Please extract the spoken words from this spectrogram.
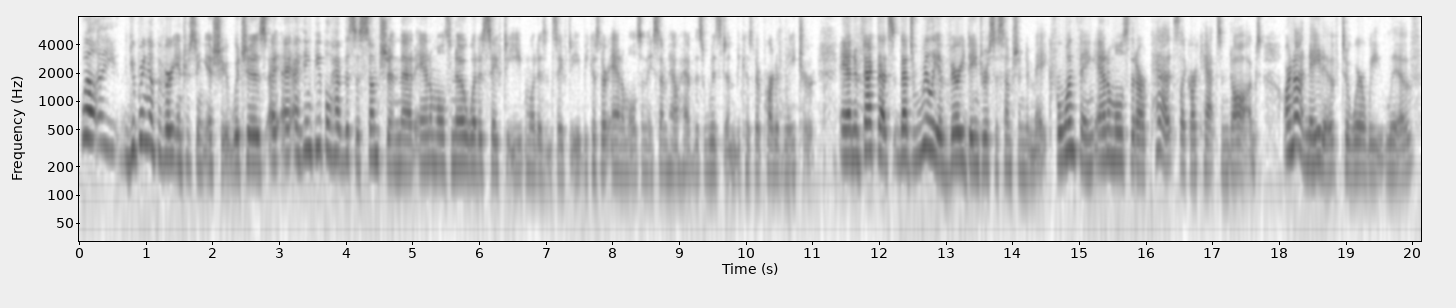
Well, uh, you bring up a very interesting issue, which is I, I, think people have this assumption that animals know what is safe to eat and what isn't safe to eat because they're animals and they somehow have this wisdom because they're part of nature. And in fact, that's that's really a very dangerous assumption to make. For one thing, animals that are pets, like our cats and dogs, are not native to where we live.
